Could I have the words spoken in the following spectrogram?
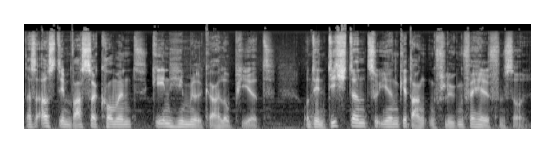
das aus dem Wasser kommend gen Himmel galoppiert und den Dichtern zu ihren Gedankenflügen verhelfen soll.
